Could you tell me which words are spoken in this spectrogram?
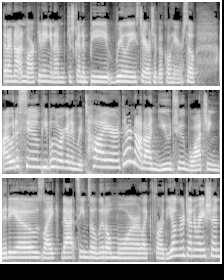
that I'm not in marketing and I'm just going to be really stereotypical here. So I would assume people who are going to retire, they're not on YouTube watching videos. Like that seems a little more like for the younger generation.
